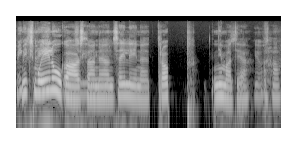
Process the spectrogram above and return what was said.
miks mu elukaaslane on selline tropp, niimoodi jah?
